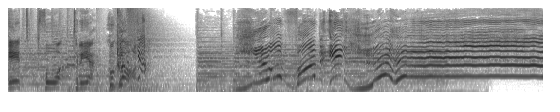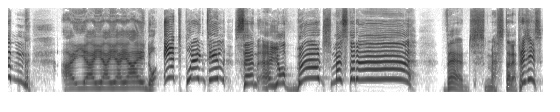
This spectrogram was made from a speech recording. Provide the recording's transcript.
Ett, två, tre, choklad! Gurka! Jag vann igen! Aj, aj, aj, aj, aj då. Ett poäng till! Sen är jag världsmästare! Världsmästare, precis!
